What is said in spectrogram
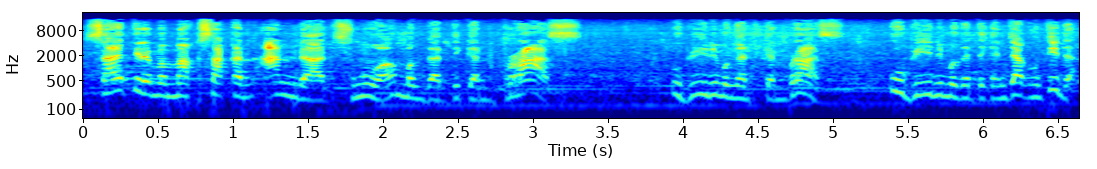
Saya tidak memaksakan Anda semua menggantikan beras. Ubi ini menggantikan beras. Ubi ini menggantikan jagung, tidak.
